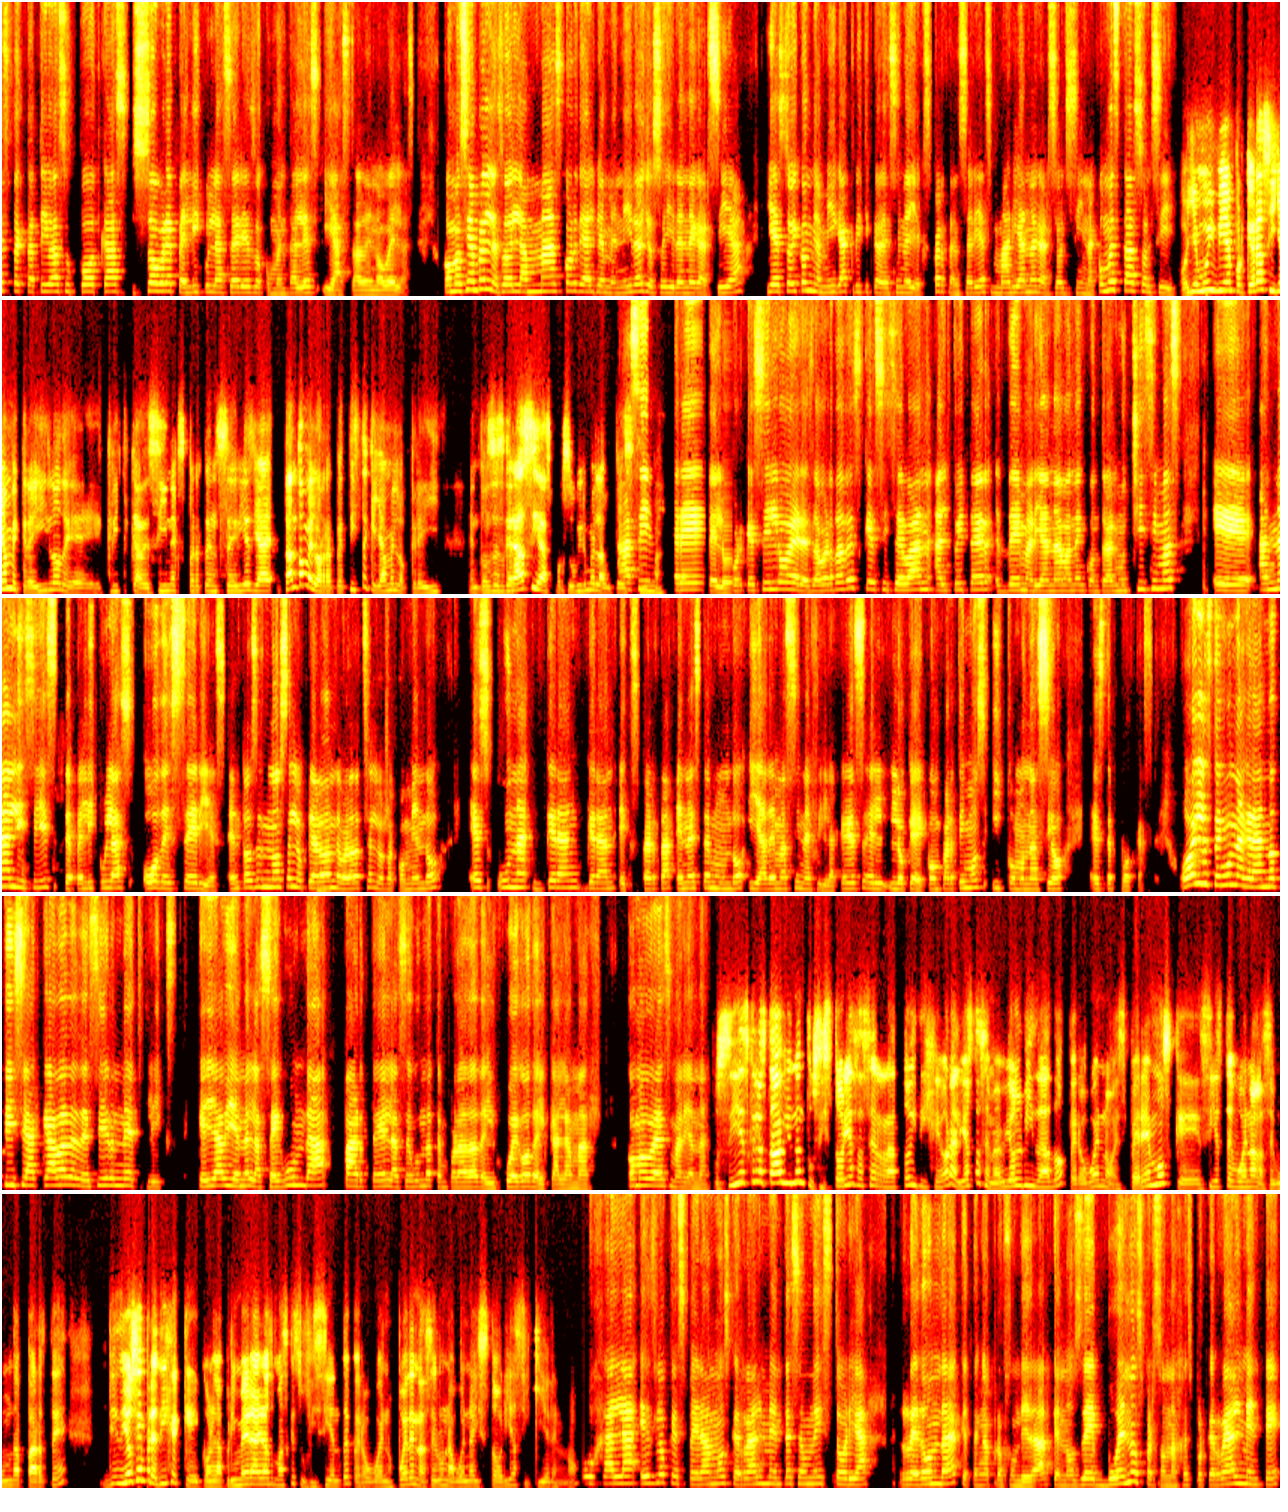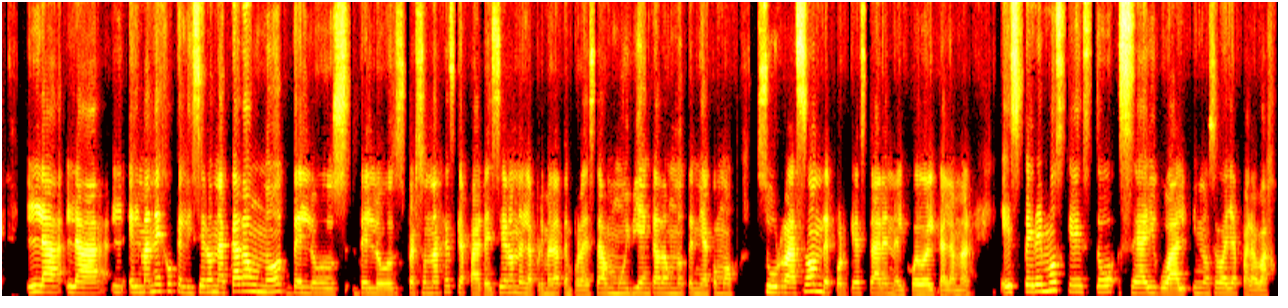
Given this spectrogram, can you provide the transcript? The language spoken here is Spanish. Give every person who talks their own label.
Speaker 1: Expectativa, su podcast sobre películas, series, documentales y hasta de novelas. Como siempre, les doy la más cordial bienvenida. Yo soy Irene García y estoy con mi amiga crítica de cine y experta en series, Mariana García Olcina. ¿Cómo estás, Olcí?
Speaker 2: Oye, muy bien, porque ahora sí ya me creí lo de crítica de cine, experta en series. Ya tanto me lo repetiste que ya me lo creí. Entonces, gracias por subirme la autoestima.
Speaker 1: Así, créetelo, porque sí lo eres. La verdad es que si se van al Twitter de Mariana van a encontrar muchísimas eh, análisis de películas o de series. Entonces, no se lo pierdan, de verdad se los recomiendo. Es una gran, gran experta en este mundo y además cinéfila, que es el, lo que compartimos y cómo nació este podcast. Hoy les tengo una gran noticia. Acaba de decir Netflix que ya viene la segunda parte, la segunda temporada del juego del calamar. ¿Cómo ves, Mariana?
Speaker 2: Pues sí, es que lo estaba viendo en tus historias hace rato y dije, órale, ya hasta se me había olvidado, pero bueno, esperemos que sí esté buena la segunda parte. Yo siempre dije que con la primera eras más que suficiente, pero bueno, pueden hacer una buena historia si quieren, ¿no?
Speaker 1: Ojalá es lo que esperamos, que realmente sea una historia redonda, que tenga profundidad, que nos dé buenos personajes, porque realmente la, la, el manejo que le hicieron a cada uno de los, de los personajes que aparecieron en la primera temporada estaba muy bien, cada uno tenía como su razón de por qué estar en el juego del calamar. Esperemos que esto sea igual y no se vaya para abajo.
